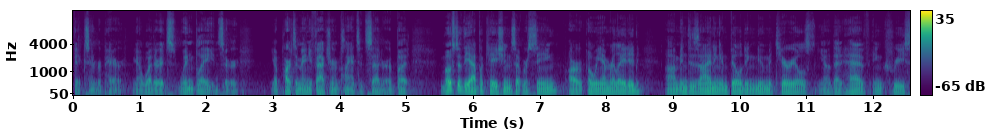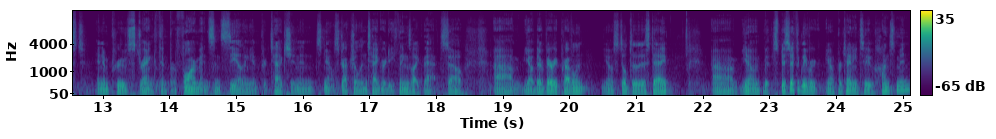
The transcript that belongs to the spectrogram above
fix and repair. You know whether it's wind blades or you know, parts of manufacturing plants, et cetera. But most of the applications that we're seeing are OEM related um, in designing and building new materials. You know that have increased and improved strength and performance and sealing and protection and you know structural integrity, things like that. So um, you know they're very prevalent. You know still to this day uh, you know, specifically, you know, pertaining to Huntsman,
